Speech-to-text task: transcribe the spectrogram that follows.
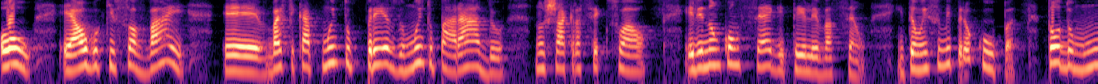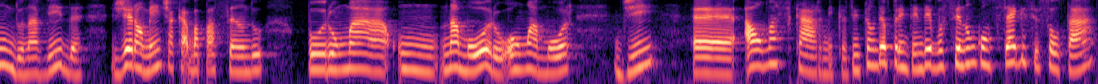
Ou é algo que só vai é, vai ficar muito preso, muito parado no chakra sexual. Ele não consegue ter elevação. Então isso me preocupa. Todo mundo na vida geralmente acaba passando por uma, um namoro ou um amor de é, almas kármicas. Então deu para entender? Você não consegue se soltar.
